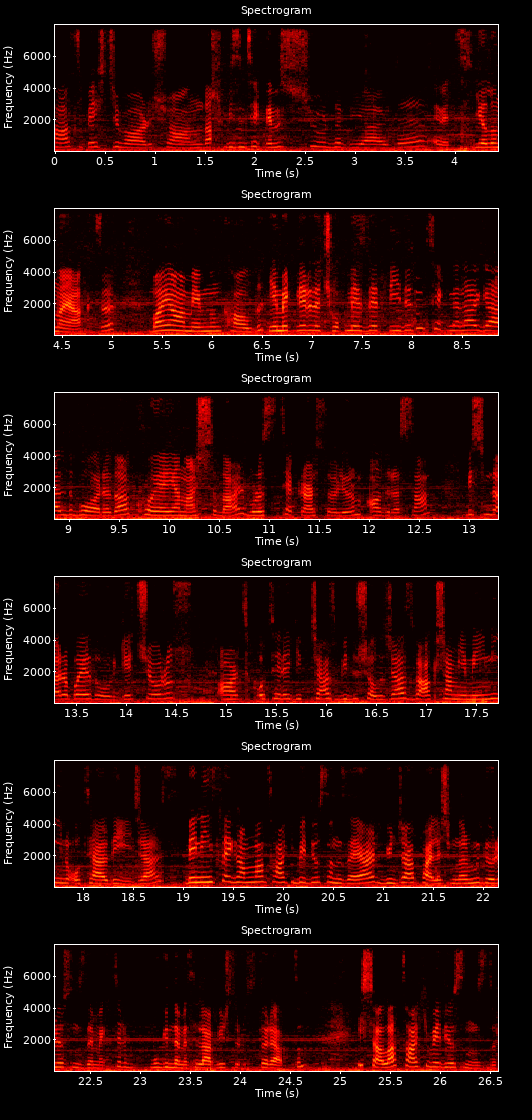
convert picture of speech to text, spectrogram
saat 5 civarı şu anda. Bizim teknemiz şurada bir yerde. Evet yalın ayaktı. Bayağı memnun kaldık. Yemekleri de çok lezzetliydi. Tüm tekneler geldi bu arada. Koya yanaştılar. Burası tekrar söylüyorum Adrasan. Biz şimdi arabaya doğru geçiyoruz. Artık otele gideceğiz, bir duş alacağız ve akşam yemeğini yine otelde yiyeceğiz. Beni Instagram'dan takip ediyorsanız eğer güncel paylaşımlarımı görüyorsunuz demektir. Bugün de mesela bir sürü story attım. İnşallah takip ediyorsunuzdur.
